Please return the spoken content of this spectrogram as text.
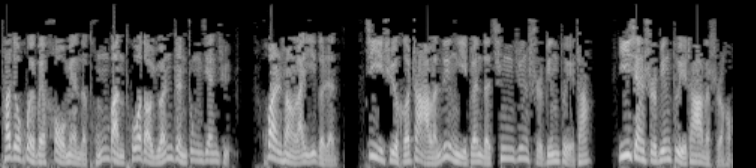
他就会被后面的同伴拖到原阵中间去，换上来一个人，继续和栅栏另一边的清军士兵对扎。一线士兵对扎的时候，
